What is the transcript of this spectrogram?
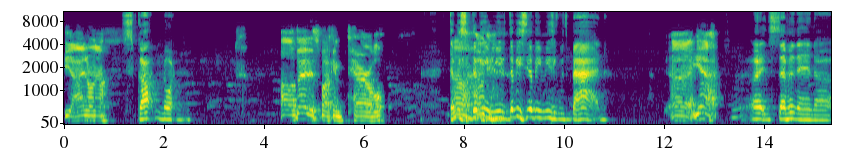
Yeah, I don't know. Scott Norton. Oh, that is fucking terrible. WCW, okay. mu- WCW music was bad. Uh, yeah, Alright, seven and uh,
